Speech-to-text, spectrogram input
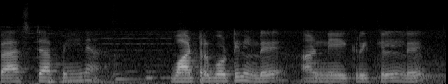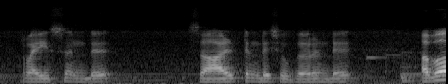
പാസ്റ്റ പെയിന വാട്ടർ ബോട്ടിൽ ഉണ്ട് അണ്ണി ക്രിക്കൽ ഉണ്ട് റൈസ് ഉണ്ട് സാൾട്ട് ഉണ്ട് ഷുഗർ ഉണ്ട്. അപ്പോൾ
